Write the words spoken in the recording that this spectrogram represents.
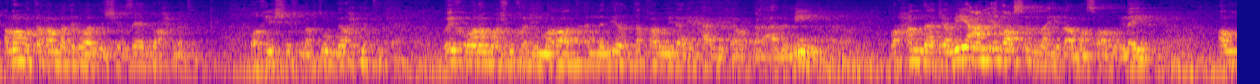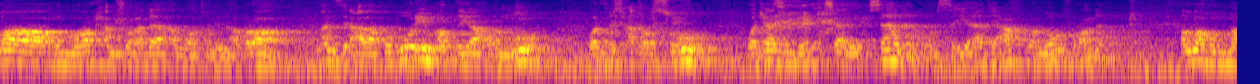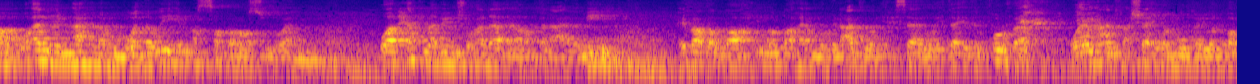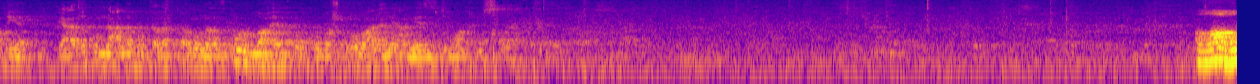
اللهم تغمد الوالد الشيخ زيد برحمتك وأخي الشيخ مكتوم برحمتك وإخوانهم وشيوخ الإمارات الذين انتقلوا إلى رحابك رب العالمين. وارحمنا جميعا إذا صرنا إلى ما صاروا إليه. اللهم وارحم شهداء الوطن الأبرار. أنزل على قبورهم الضياء والنور والفسحة والسرور وجازم بالإحسان إحسانا والسيئات عفوا وغفرانا. اللهم وألهم أهلهم وذويهم الصبر والسلوان. وألحقنا بهم شهداء يا رب العالمين. عباد الله إن الله يأمر بالعدل والإحسان وإيتاء ذي القربى وينهى عن الفحشاء والمنكر والبغي يعظكم لعلكم تذكرون. اذكروا الله يذكركم واشكروه على نعم يزدكم واقيموا الصلاة. الله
